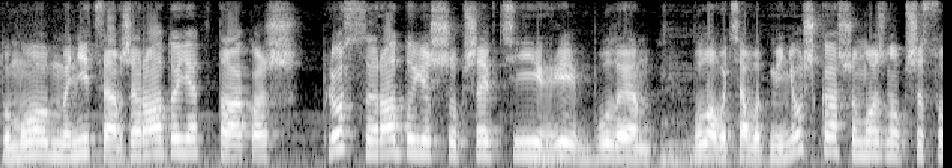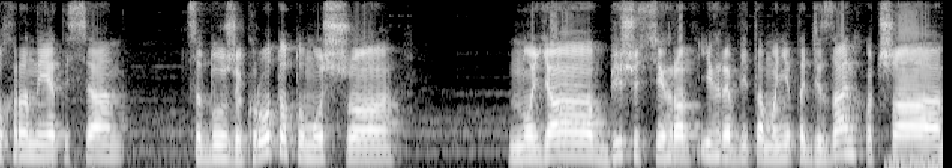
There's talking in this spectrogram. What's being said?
Тому мені це вже радує також. Плюс радує, щоб ще в цій грі були, була оця от менюшка, що можна ще сохранитися. Це дуже круто, тому що. Ну, я в більшості грав ігри від Amanita Design, хоча.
